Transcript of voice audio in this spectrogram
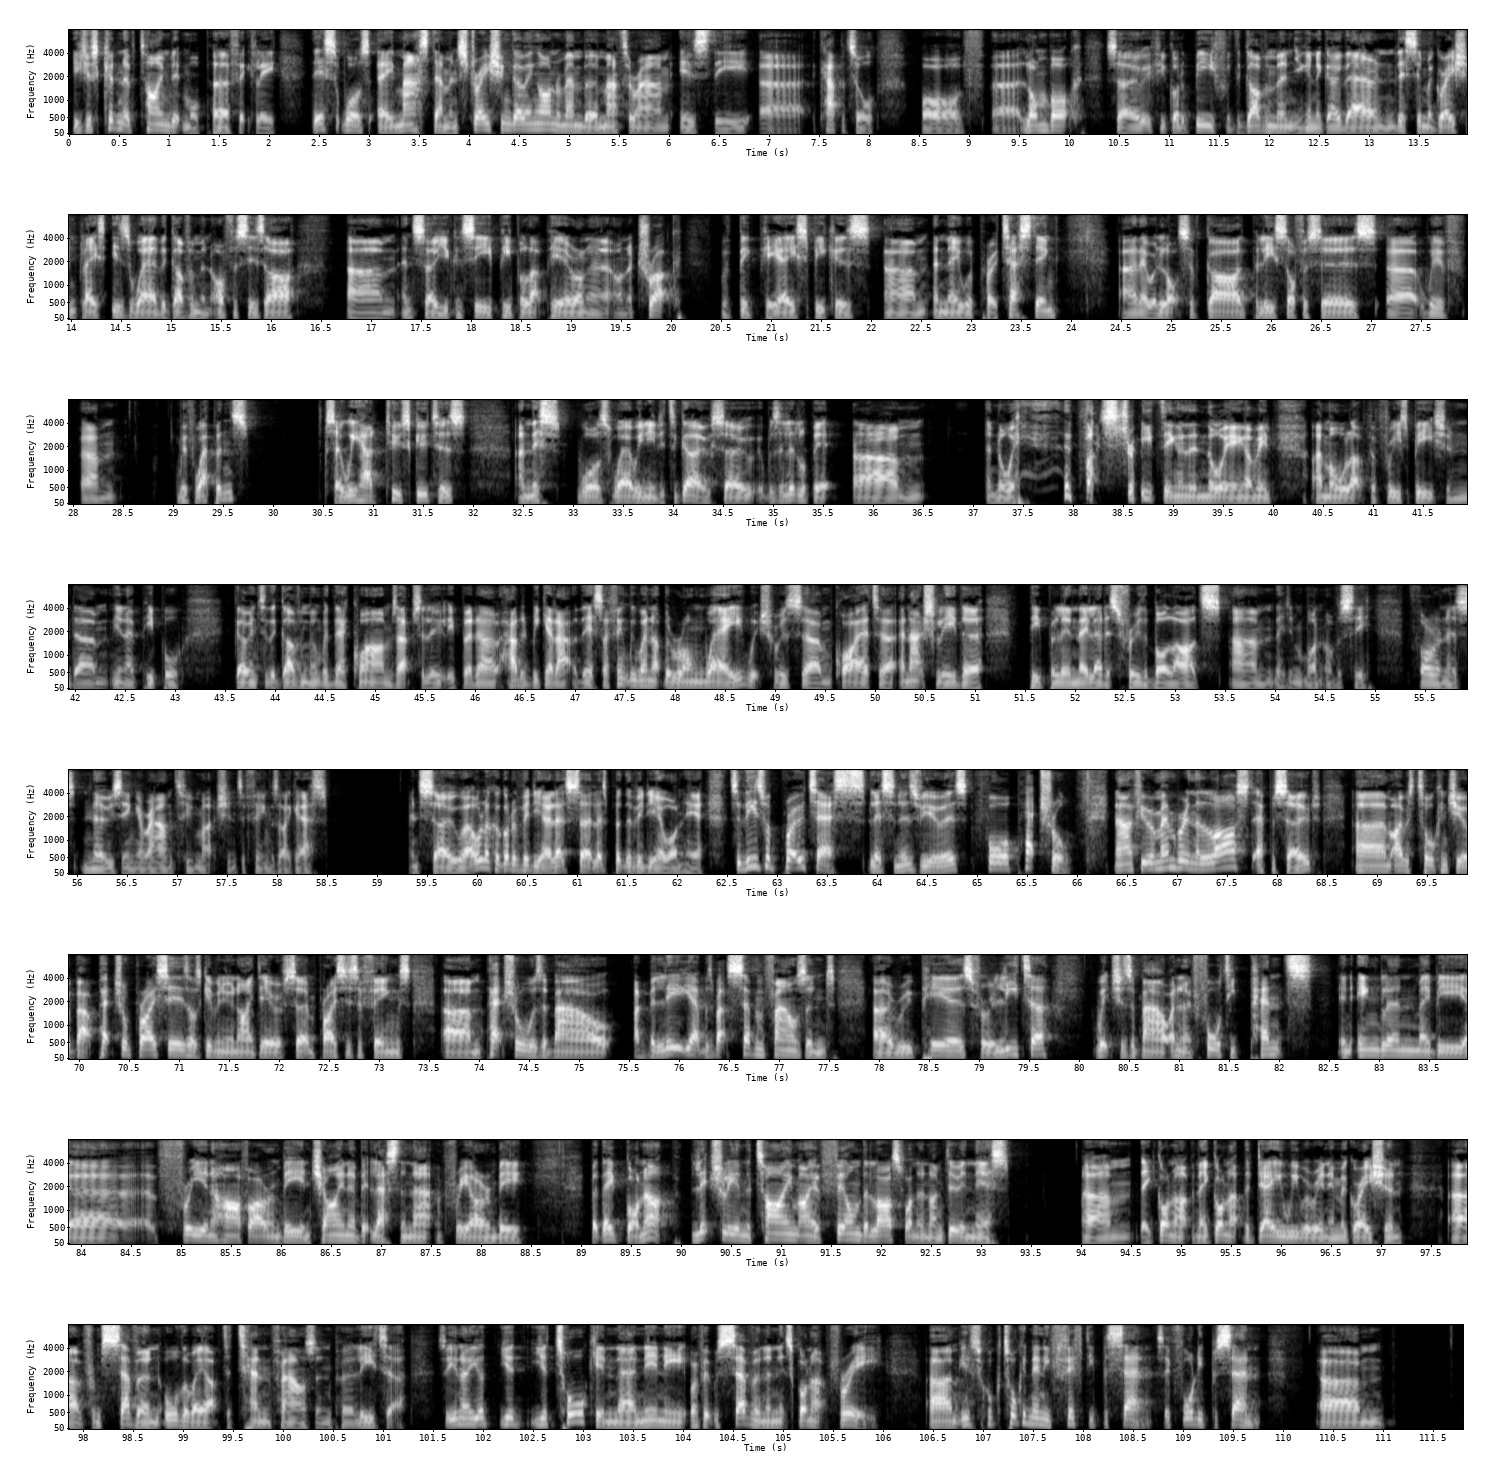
you just couldn't have timed it more perfectly. This was a mass demonstration going on. Remember, Mataram is the uh, capital of uh, Lombok. So if you've got a beef with the government, you're going to go there. And this immigration place is where the government offices are. Um, and so you can see people up here on a on a truck with big PA speakers, um, and they were protesting. Uh, there were lots of guard police officers uh, with um, with weapons. So we had two scooters, and this was where we needed to go. So it was a little bit um, annoying, frustrating, and annoying. I mean, I'm all up for free speech, and um, you know, people go into the government with their qualms, absolutely. But uh, how did we get out of this? I think we went up the wrong way, which was um, quieter. And actually, the people in, they led us through the bollards. Um, they didn't want, obviously, foreigners nosing around too much into things, I guess. And so, uh, oh look, I've got a video. Let's uh, let's put the video on here. So these were protests, listeners, viewers, for petrol. Now, if you remember in the last episode, um, I was talking to you about petrol prices. I was giving you an idea of certain prices of things. Um, petrol was about, I believe, yeah, it was about seven thousand uh, rupees for a liter, which is about I don't know forty pence in England, maybe uh, three and a half RMB in China, a bit less than that, and three RMB but they've gone up literally in the time I have filmed the last one and I'm doing this. Um, they've gone up and they've gone up the day we were in immigration uh, from seven all the way up to 10,000 per litre. So, you know, you're, you're, you're talking there nearly, if it was seven and it's gone up three, um, you're talking nearly 50%, say 40% um,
